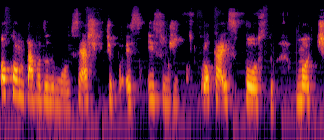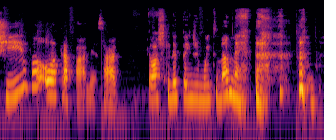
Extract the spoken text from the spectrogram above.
ou contar para todo mundo? Você acha que, tipo, isso de colocar exposto motiva ou atrapalha, sabe? Eu acho que depende muito da meta.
